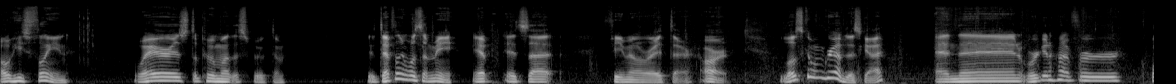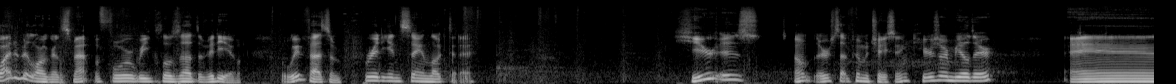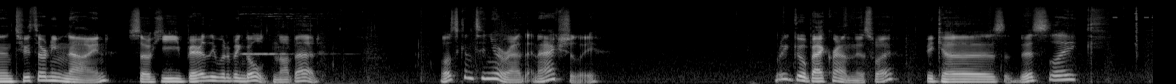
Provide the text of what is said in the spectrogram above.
Oh, he's fleeing. Where is the puma that spooked him? It definitely wasn't me. Yep, it's that female right there. Alright, let's go and grab this guy. And then we're going to hunt for quite a bit longer on this map before we close out the video. But we've had some pretty insane luck today. Here is... Oh, there's that puma chasing. Here's our mule deer. And 239. So he barely would have been gold. Not bad. Let's continue around. And actually, me go back around this way. Because this lake,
